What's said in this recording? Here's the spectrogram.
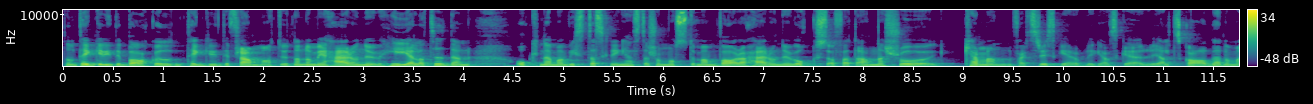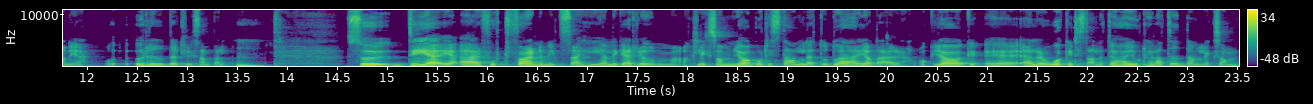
De tänker inte bakåt, de tänker inte framåt, utan de är här och nu hela tiden. Och när man vistas kring hästar så måste man vara här och nu också, för att annars så kan man faktiskt riskera att bli ganska rejält skadad om man är och, och rider till exempel. Så det är fortfarande mitt så här heliga rum. Att liksom jag går till stallet och då är jag där. Och jag, eh, eller åker till stallet, det har jag gjort hela tiden liksom.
